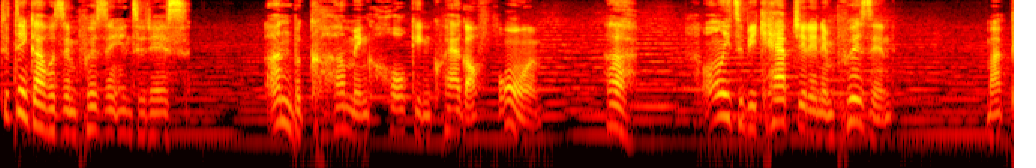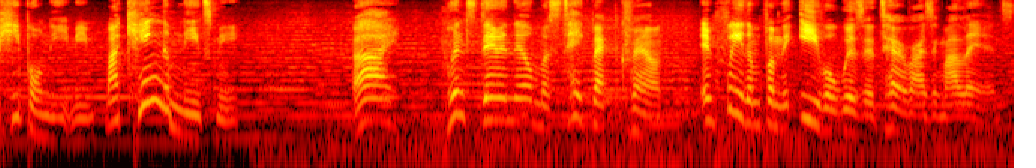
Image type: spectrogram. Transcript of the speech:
To think I was imprisoned into this unbecoming, hulking quaggoth form. Only to be captured and imprisoned. My people need me. My kingdom needs me. I, Prince Derendil, must take back the crown and free them from the evil wizard terrorizing my lands.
